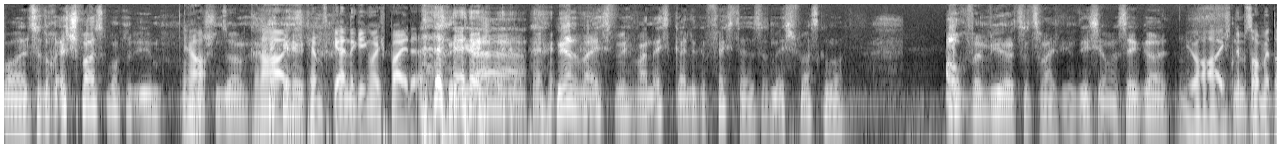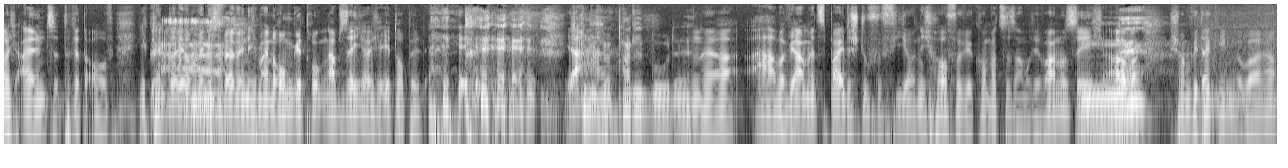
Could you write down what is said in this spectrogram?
Weil es hat doch echt Spaß gemacht mit ihm, Ja, muss ich schon sagen. klar, ich kämpfe gerne gegen euch beide. ja, nee, das war echt, wir waren echt geile Gefechte. Das hat mir echt Spaß gemacht. Auch wenn wir zu zweit gegen dich, aber ist ja egal. ja, ich nehme es auch mit euch allen zu dritt auf. Ihr könnt Ja. euch, wenn ich, wenn ich meinen Rum getrunken habe, sehe ich euch eh doppelt. Ich komme mit ja. Paddelboot, ey. Ja, aber wir haben jetzt beide Stufe 4 und ich hoffe, wir kommen mal zusammen. Rivano sehe ich, Ne. aber schon wieder gegenüber, ja.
